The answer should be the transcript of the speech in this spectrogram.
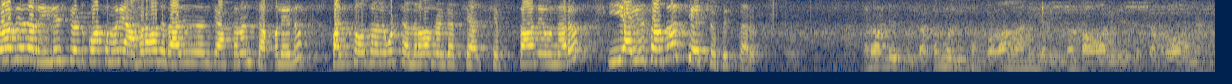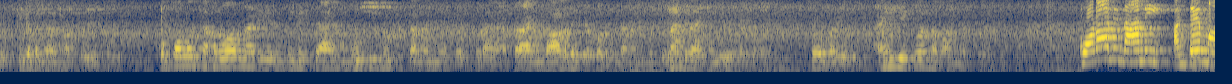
రోజు ఏదో రియల్ ఎస్టేట్ కోసమని అమరావతి రాజధాని చేస్తానని చెప్పలేదు. పది సంవత్సరాలు కూడా చంద్రబాబు నాయుడు గారు చెప్తానే ఉన్నారు. ఈ ఐదు సంవత్సరాలు చేసి చూపిస్తారు. అంటే ఇప్పుడు గతంలో చూసాం కొడాల నాని గారు ఎన్నో సవాళ్ళు చేశారు చంద్రబాబు నాయుడు వ్యక్తిగతంగా విమర్శలు చేశారు. కుప్పంలో చంద్రబాబు నాయుడు గారికి తెలిస్తే ఆయన మూర్తి దుడుస్తానని చెప్పేసి కూడా అక్కడ ఆయన కాళ్ళ దగ్గర పడుంటానని చెప్పి ఇలాంటి వ్యాఖ్యలు చేశారు కదా. సో మరి ఆయనకి ఎటువంటి సమాధానం చెప్తారు కొడాలి నాని అంటే మా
